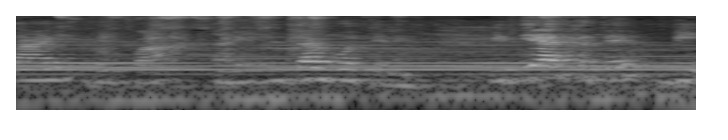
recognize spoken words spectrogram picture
ತಾಯಿ ರೂಪ ನಾನು ಇಲ್ಲಿದ್ದಾಗ ಓದ್ತೀನಿ ವಿದ್ಯಾರ್ಹತೆ ಬಿ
